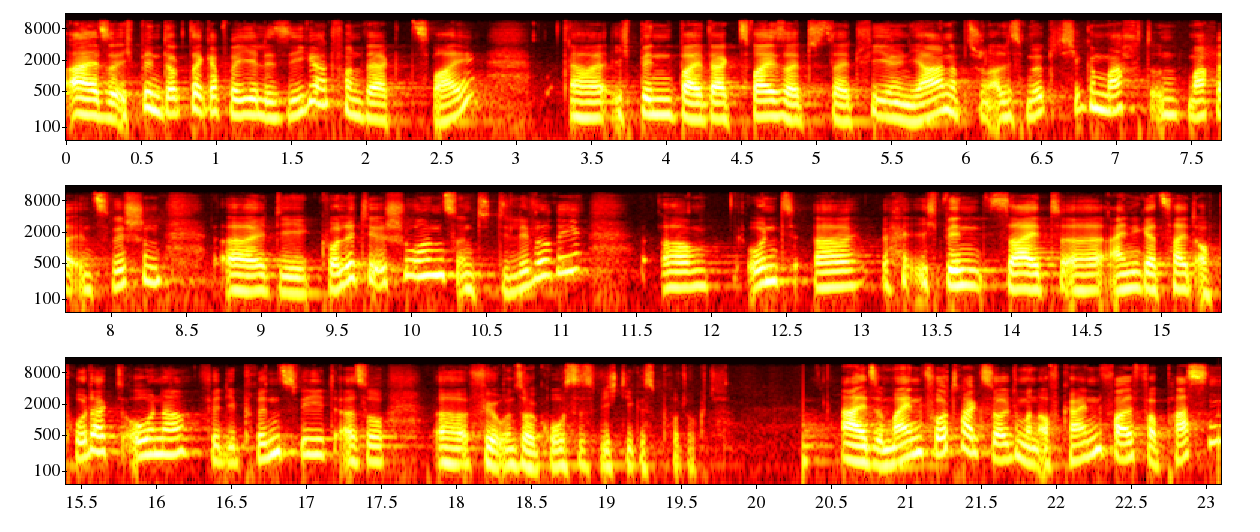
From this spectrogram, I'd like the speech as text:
also ich bin Dr. Gabriele Siegert von Werk 2. Äh, ich bin bei Werk 2 seit, seit vielen Jahren, habe schon alles Mögliche gemacht und mache inzwischen äh, die Quality Assurance und Delivery. Ähm, und äh, ich bin seit einiger Zeit auch Product Owner für die Print Suite, also für unser großes, wichtiges Produkt. Also meinen Vortrag sollte man auf keinen Fall verpassen,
